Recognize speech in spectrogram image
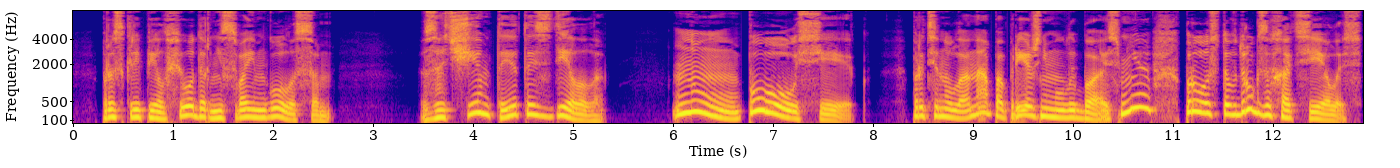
— проскрипел Федор не своим голосом. «Зачем ты это сделала?» «Ну, Пусик!» протянула она, по-прежнему улыбаясь. «Мне просто вдруг захотелось.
